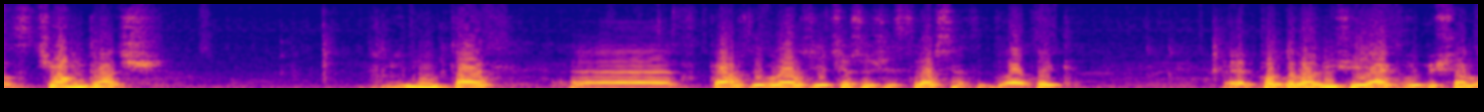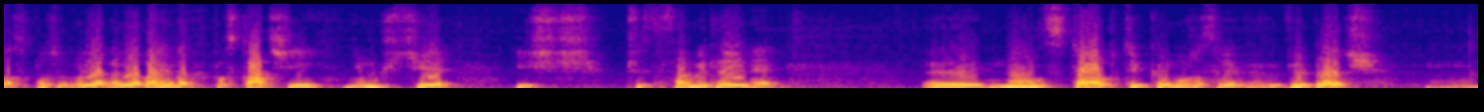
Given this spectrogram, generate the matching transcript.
rozciągać w minutach. E, w każdym razie cieszę się strasznie na ten dodatek. E, Podoba mi się jak wymyślono sposób levelowania nowych postaci. Nie musicie iść przez te same krainy e, non-stop, tylko można sobie wy- wybrać mm,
